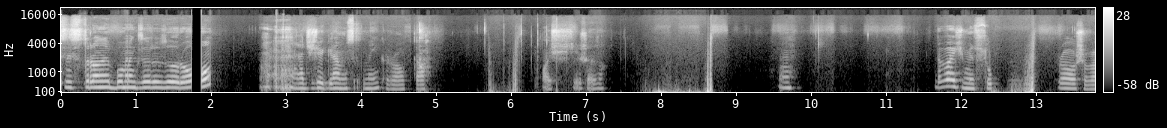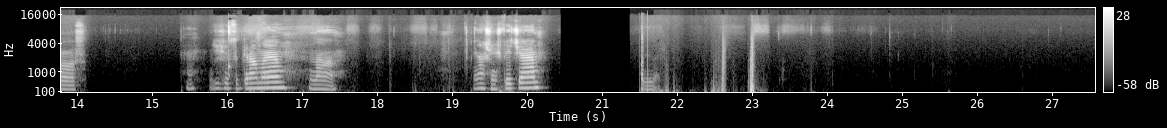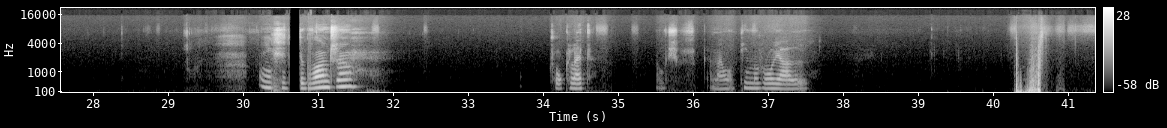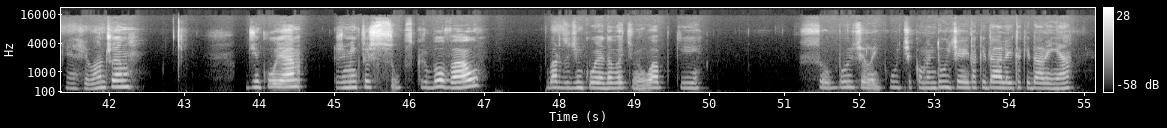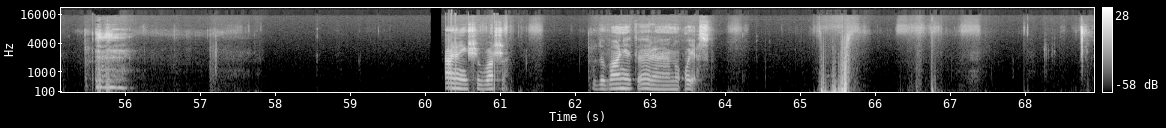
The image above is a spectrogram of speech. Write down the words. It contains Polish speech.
Z tej strony Bomek00 A dzisiaj gramy z Minecrafta. Oj, ściszę to Mm. Dawajcie sub Proszę was. Hmm, Dzisiaj zagramy na naszym świecie Niech się tak włączy. Czoklet. Z kanału Team Royal. Ja się włączę. Dziękuję, że mnie ktoś subskrybował. Bardzo dziękuję. Dawajcie mi łapki. Subujcie, lajkujcie, komentujcie i takie dalej, i takie dalej, nie? A niech się włącza. Budowanie terenu. O jest.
